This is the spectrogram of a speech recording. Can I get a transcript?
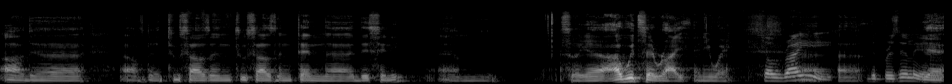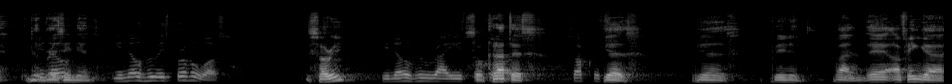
of the of the 2000 2010 uh, decenny. Um, so yeah, I would say Rai anyway. So Rai, uh, uh, the Brazilian. Yeah, the you Brazilian. Know, you know who his brother was? Sorry. You know who Rai's Socrates. Socrates. Yes, yes, brilliant. Well, I think uh,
